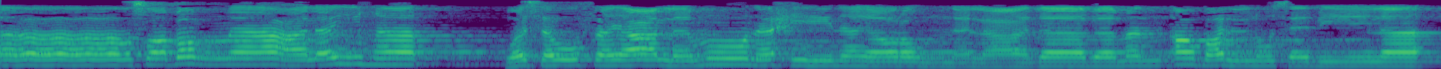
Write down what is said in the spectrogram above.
أن صبرنا عليها وسوف يعلمون حين يرون العذاب من أضل سبيلا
